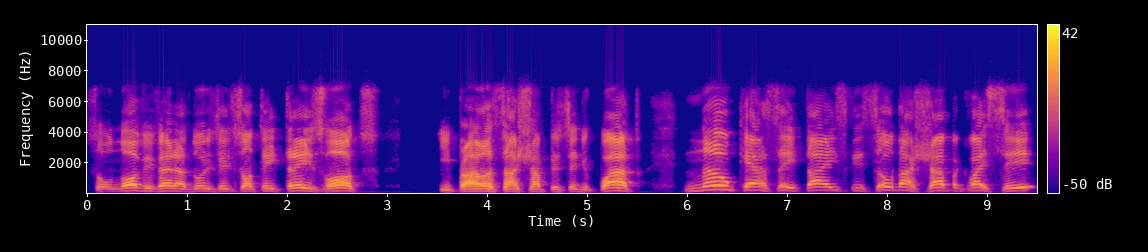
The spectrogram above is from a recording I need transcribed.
são nove vereadores, ele só tem três votos, e para lançar a chapa precisa de quatro, não quer aceitar a inscrição da chapa que vai ser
